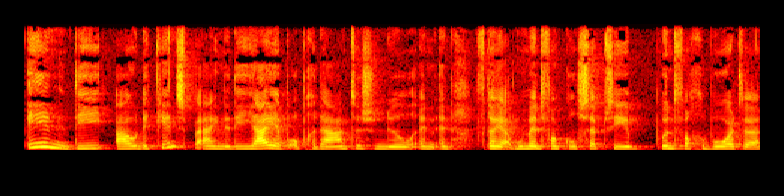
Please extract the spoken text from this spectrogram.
in die oude kindspijnen die jij hebt opgedaan tussen nul en, en nou ja, op het moment van conceptie, het punt van geboorte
